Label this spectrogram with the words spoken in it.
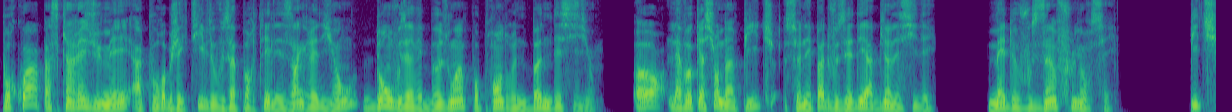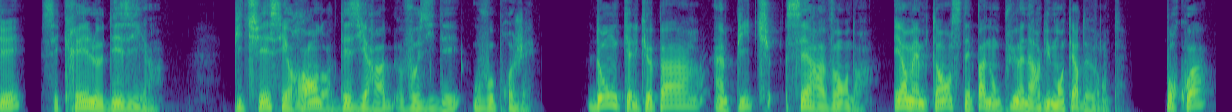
Pourquoi? Parce qu'un résumé a pour objectif de vous apporter les ingrédients dont vous avez besoin pour prendre une bonne décision. Or, la vocation d'un pitch, ce n'est pas de vous aider à bien décider, mais de vous influencer. Pitcher, c'est créer le désir. Pitcher, c'est rendre désirables vos idées ou vos projets. Donc, quelque part, un pitch sert à vendre, et en même temps, ce n'est pas non plus un argumentaire de vente. Pourquoi?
